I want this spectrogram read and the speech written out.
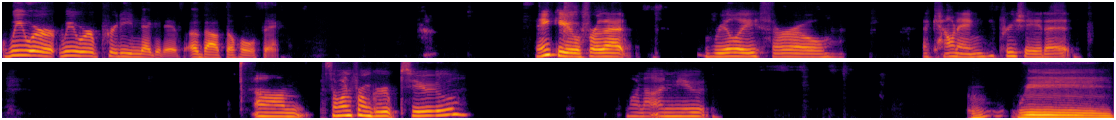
we were, we were pretty negative about the whole thing. Thank you for that really thorough accounting. Appreciate it. Um, someone from group two, want to unmute? We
